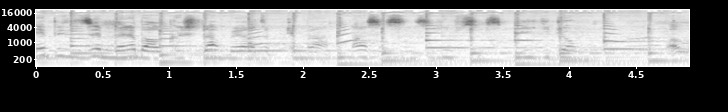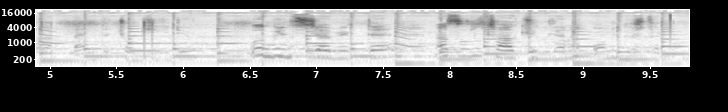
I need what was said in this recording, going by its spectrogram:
Hepinize merhaba arkadaşlar. Ben adım Emrah. Nasılsınız? İyi misiniz? İyi gidiyor mu? Vallahi ben de çok iyi gidiyorum. Bugün sizlerle birlikte nasıl şarkı yüklenir onu göstereceğim.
